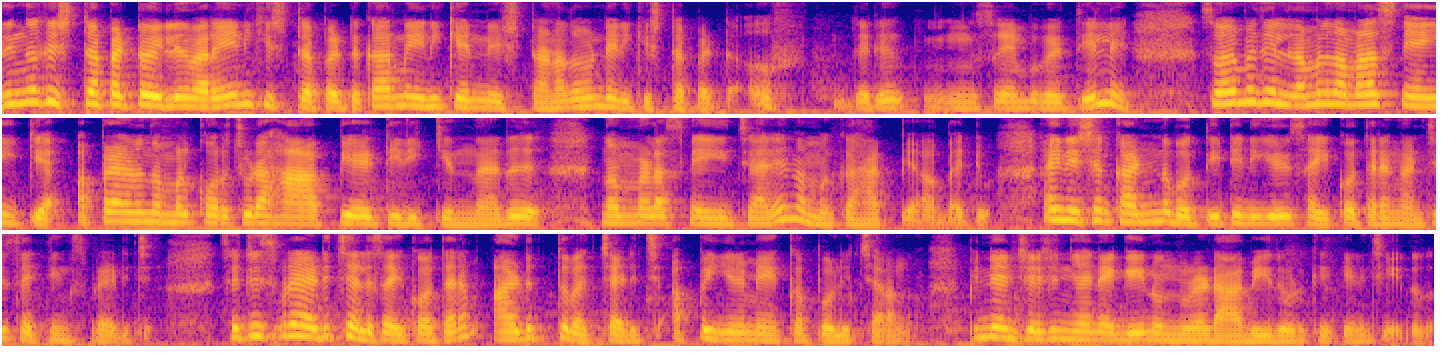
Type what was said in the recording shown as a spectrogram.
നിങ്ങൾക്ക് ഇഷ്ടപ്പെട്ടോ ഇല്ലെന്ന് പറയാം. എനിക്ക് ഇഷ്ടപ്പെട്ടു. കാരണം എനിക്ക് എന്നെ ഇഷ്ടമാണ് അതുകൊണ്ട് എനിക്ക് ഇഷ്ടപ്പെട്ടു. ഇതൊരു സ്വയംഭു കഴുത്തിയല്ലേ സ്വയംഭുത്തിയല്ലേ നമ്മൾ നമ്മളെ സ്നേഹിക്കുക. അപ്പോഴാണ് നമ്മൾ കുറച്ചുകൂടെ ഹാപ്പി ആയിട്ടിരിക്കുന്നത്. നമ്മളെ സ്നേഹിച്ചാലേ നമുക്ക് ഹാപ്പി ആവാൻ പറ്റൂ. അതിനുശേഷം കണ്ണ് പൊത്തിയിട്ട് എനിക്കൊരു സൈക്കോത്തരം കാണിച്ച് സെറ്റിംഗ് സ്പ്രേ അടിച്ച്. സെറ്റിംഗ് സ്പ്രേ അടിച്ചല്ലേ സൈക്കോത്തരം അടുത്ത് വെച്ചടിച്ച് അപ്പോൾ ഇങ്ങനെ മേക്കപ്പ് ഒളിച്ചിറങ്ങും പിന്നെ അതിന് ശേഷം ഞാൻ എഗെയിൻ ഒന്നുകൂടെ ഡാബ് ചെയ്ത് കൊടുക്കുകയൊക്കെയാണ് ചെയ്തത്.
